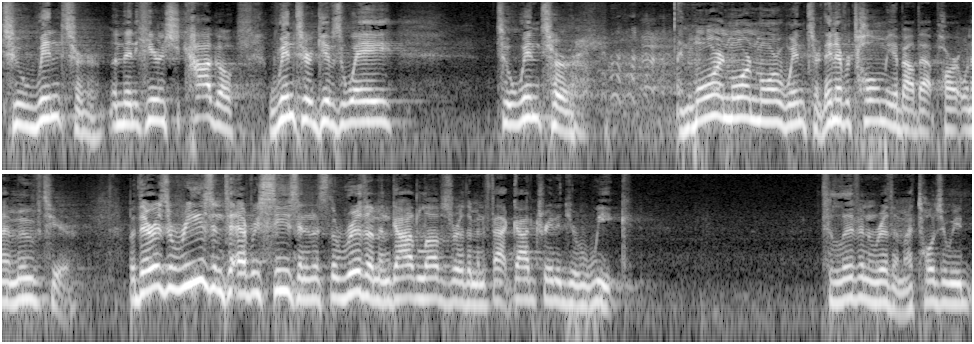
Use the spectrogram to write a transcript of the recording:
to winter. And then here in Chicago, winter gives way to winter. And more and more and more winter. They never told me about that part when I moved here. But there is a reason to every season, and it's the rhythm, and God loves rhythm. In fact, God created your week to live in rhythm. I told you we'd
